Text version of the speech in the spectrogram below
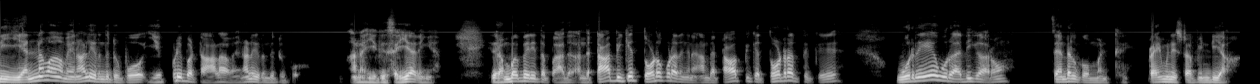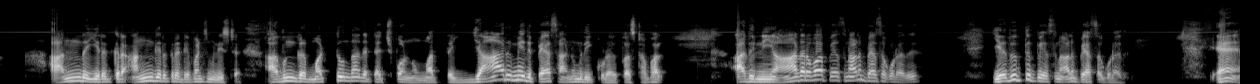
நீ என்னவா வேணாலும் இருந்துட்டு போ எப்படிப்பட்ட ஆளா வேணாலும் இருந்துட்டு போ. ஆனா இது செய்யாதீங்க. இது ரொம்ப பெரிய தப்பு. அது அந்த டாப்பிக்கே தொடக்கூடாதுங்க. அந்த டாப்பிக்கை தொடரத்துக்கு ஒரே ஒரு அதிகாரம் central government prime minister of India அந்த இருக்கிற அங்க இருக்கிற டிஃபென்ஸ் மினிஸ்டர் அவங்க மட்டும்தான் இதை டச் பண்ணணும். மற்ற யாருமே இது பேச அனுமதிக்கூடாது ஃபர்ஸ்ட் ஆஃப் ஆல் அது நீ ஆதரவா பேசினாலும் பேசக்கூடாது. எதிர்த்து பேசினாலும் பேசக்கூடாது. ஏன்?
